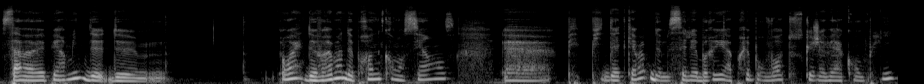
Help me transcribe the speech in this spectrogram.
Ça m'avait permis de, de, ouais, de vraiment de prendre conscience, euh, puis, puis d'être capable de me célébrer après pour voir tout ce que j'avais accompli,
